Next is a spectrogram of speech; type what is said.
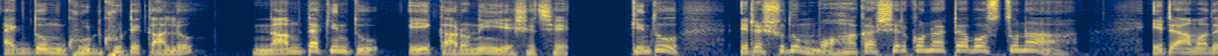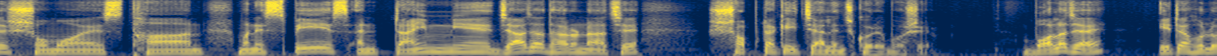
একদম ঘুটঘুটে কালো। নামটা কিন্তু এই কারণেই এসেছে। কিন্তু এটা শুধু মহাকাশের কোনো একটা বস্তু না। এটা আমাদের সময়, স্থান মানে স্পেস অ্যান্ড টাইম নিয়ে যা যা ধারণা আছে, সবটাকেই চ্যালেঞ্জ করে বসে। বলা যায়, এটা হলো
